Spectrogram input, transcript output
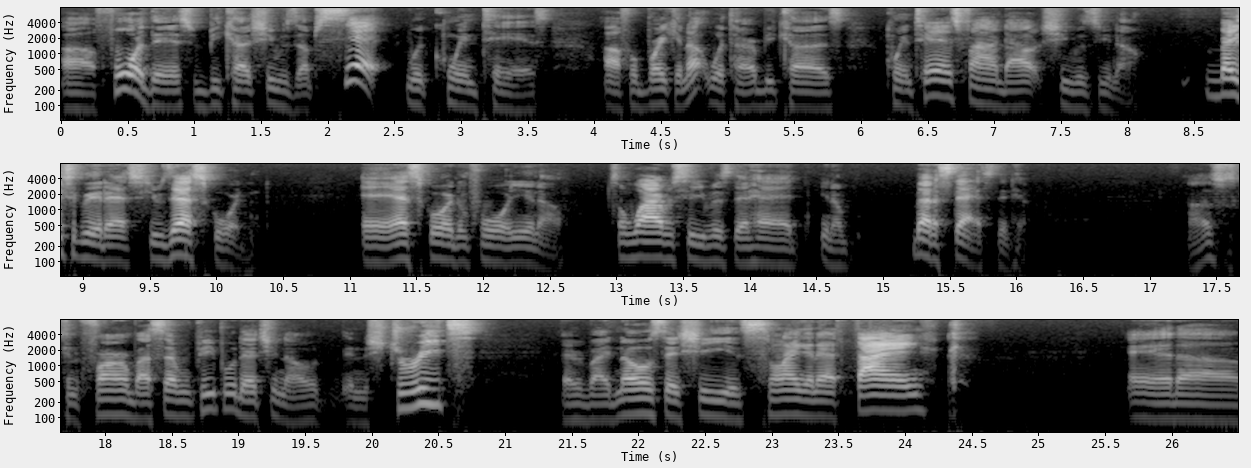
uh, for this because she was upset with Quintez uh, for breaking up with her because Quintez found out she was, you know, basically that she was escorting and escorting for, you know, some wide receivers that had, you know, better stats than him. Uh, this was confirmed by several people that, you know, in the streets, everybody knows that she is slanging that thing. and uh,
